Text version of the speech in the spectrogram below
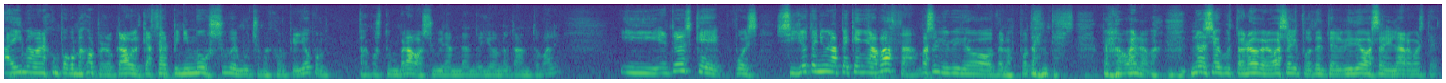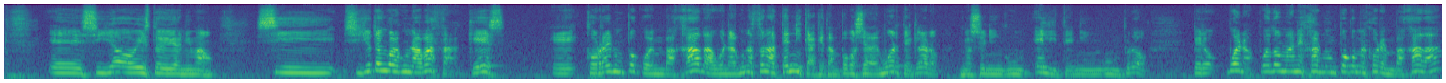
ahí me manejo un poco mejor, pero claro, el que hace alpinismo sube mucho mejor que yo, porque está acostumbrado a subir andando yo, no tanto, ¿vale? Y entonces, ¿qué? Pues si yo tenía una pequeña baza, va a salir el vídeo de los potentes, pero bueno, no sé si os gustó o no, pero va a salir potente, el vídeo va a salir largo este. Eh, si yo hoy estoy animado, si, si yo tengo alguna baza, que es eh, correr un poco en bajada o en alguna zona técnica, que tampoco sea de muerte, claro, no soy ningún élite, ningún pro, pero bueno, puedo manejarme un poco mejor en bajada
